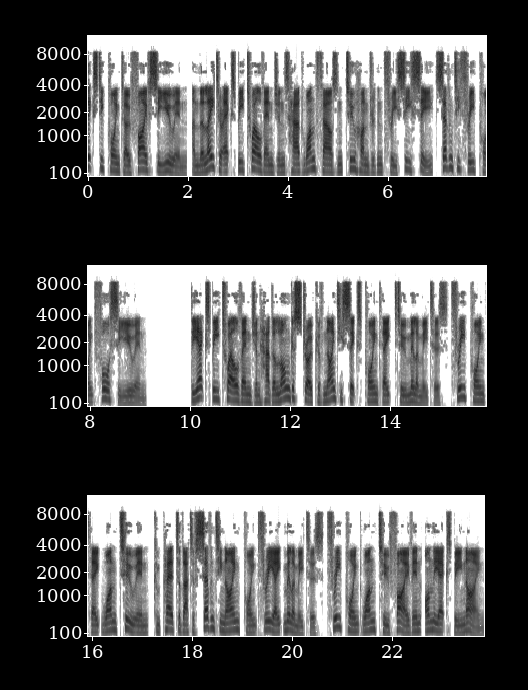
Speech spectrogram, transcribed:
60.05 cu in, and the later XB12 engines had 1203 cc 73.4 cu in. The XB12 engine had a longer stroke of 96.82 mm (3.812 in) compared to that of 79.38 mm (3.125 in) on the XB9.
